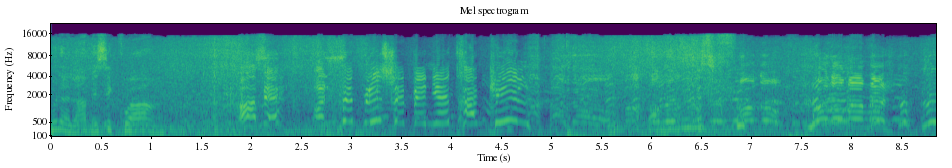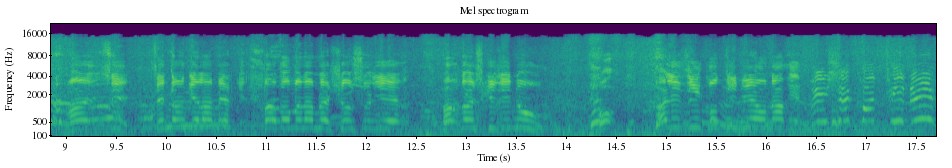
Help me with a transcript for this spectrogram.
Oh là là, mais c'est quoi Ah, mais on ne peut plus se baigner tranquille Oh, mais êtes- Pardon, pardon madame la... Ouais, c'est, c'est Angela Merkel. Pardon madame la chancelière. Pardon, excusez-nous. Bon, allez-y, continuez, on n'a rien. Oui, je continue.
